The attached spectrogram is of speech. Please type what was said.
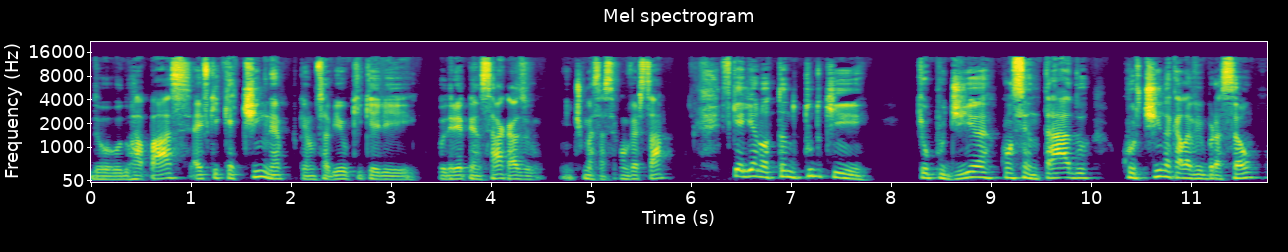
do, do rapaz, aí fiquei quietinho, né, porque eu não sabia o que, que ele poderia pensar caso a gente começasse a conversar. Fiquei ali anotando tudo que, que eu podia, concentrado, curtindo aquela vibração,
